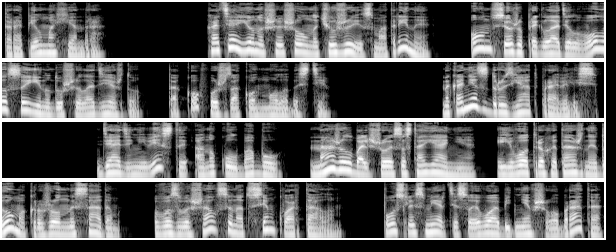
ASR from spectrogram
торопил Махендра. Хотя юноша и шел на чужие смотрины, он все же пригладил волосы и надушил одежду. Таков уж закон молодости. Наконец друзья отправились. Дядя невесты, Анукул Бабу, нажил большое состояние, и его трехэтажный дом, окруженный садом, возвышался над всем кварталом. После смерти своего обедневшего брата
